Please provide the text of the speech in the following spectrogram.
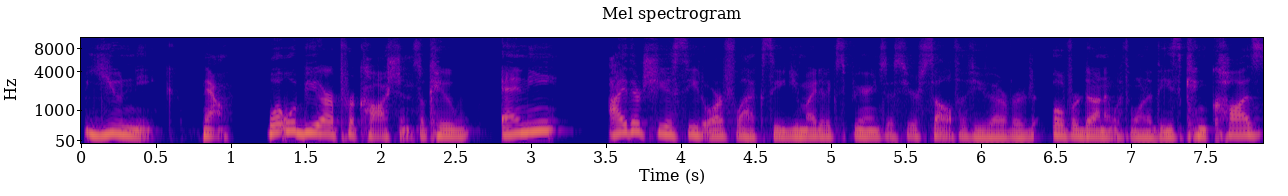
unique. Now, what would be our precautions? Okay, any either chia seed or flaxseed, you might have experienced this yourself if you've ever overdone it with one of these, can cause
